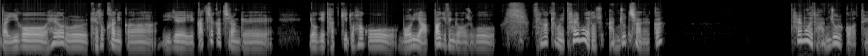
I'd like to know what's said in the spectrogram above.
나 이거 헤어롤 계속하니까 이게 이 까칠까칠한 게 여기 닿기도 하고 머리에 압박이 생겨가지고 생각해보니 탈모에 더 안 좋지 않을까? 탈모에 더 안 좋을 것 같아.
